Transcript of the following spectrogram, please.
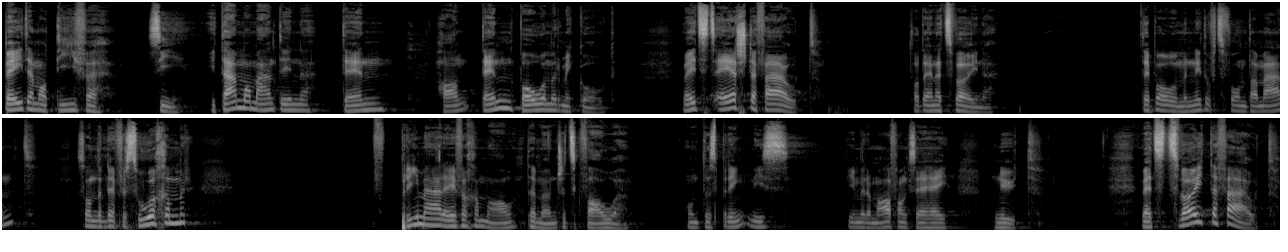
beiden Motive sind? In diesem Moment, dann, dann bauen wir mit Gold. Wenn jetzt das erste fehlt, von diesen zwei, dann bauen wir nicht auf das Fundament, sondern dann versuchen wir, primär einfach einmal den Menschen zu gefallen. Und das bringt uns, wie wir am Anfang gesehen haben, nichts. Wenn das Zweite fehlt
